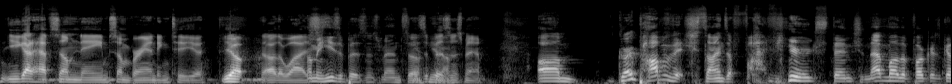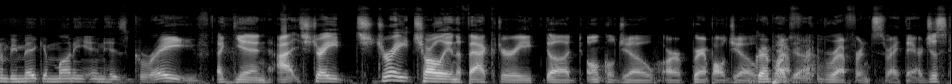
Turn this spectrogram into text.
You got to have some name, some branding to you. Yep. Otherwise, I mean, he's a businessman, so he's a you know. businessman. Um, Gregg Popovich signs a five-year extension. That motherfucker's gonna be making money in his grave. Again, I straight straight Charlie in the Factory, uh, Uncle Joe or Grandpa Joe, Grandpa Joe. reference right there. Just,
